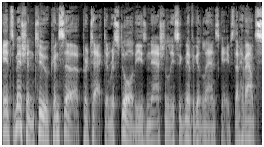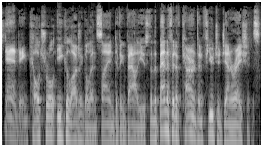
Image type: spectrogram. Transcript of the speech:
Its mission to conserve, protect, and restore these nationally significant landscapes that have outstanding cultural, ecological, and scientific values for the benefit of current and future generations.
